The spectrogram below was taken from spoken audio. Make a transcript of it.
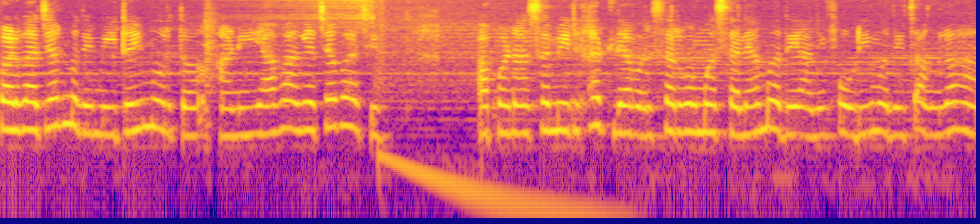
फळभाज्यांमध्ये मीठही मुरतं आणि या वांग्याच्या भाजीत आपण असं मीठ घातल्यावर सर्व मसाल्यामध्ये आणि फोडीमध्ये चांगलं हा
